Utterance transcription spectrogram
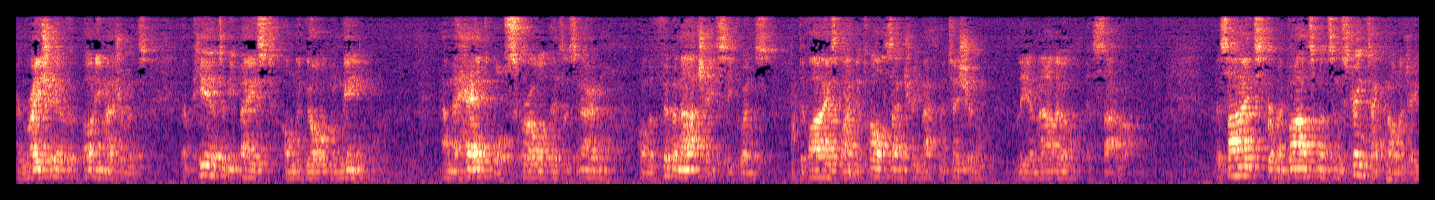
and ratio of body measurements appear to be based on the golden mean, and the head, or scroll as it's known, on the Fibonacci sequence devised by the 12th century mathematician Leonardo Pisano. Aside from advancements in string technology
